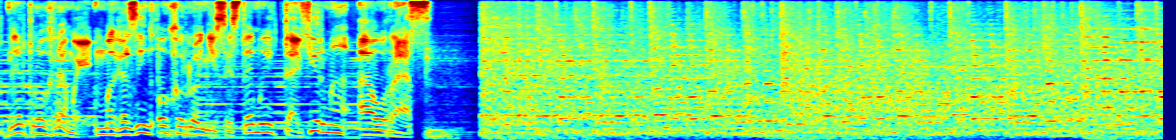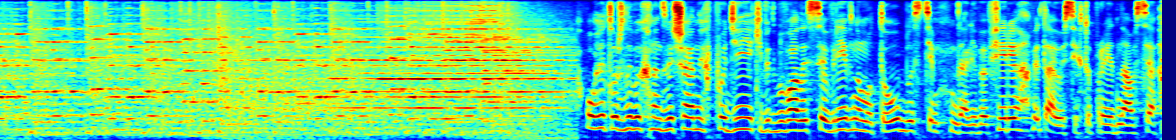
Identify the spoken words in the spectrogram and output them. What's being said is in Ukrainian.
Партнер програми магазин охоронні системи та фірма Аурас. Огляд важливих надзвичайних подій, які відбувалися в Рівному та області. Далі в ефірі. Вітаю усіх, хто приєднався.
